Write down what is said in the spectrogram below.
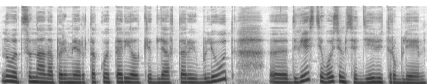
Ну, вот цена, например, такой тарелки для вторых блюд 289 э, рублей.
